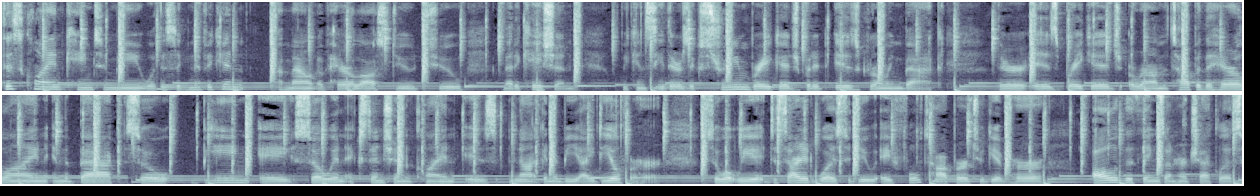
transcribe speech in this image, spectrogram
This client came to me with a significant amount of hair loss due to medication. We can see there's extreme breakage, but it is growing back. There is breakage around the top of the hairline, in the back. So, being a sew in extension client is not going to be ideal for her. So, what we decided was to do a full topper to give her all of the things on her checklist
